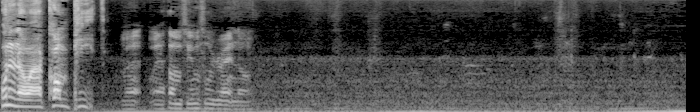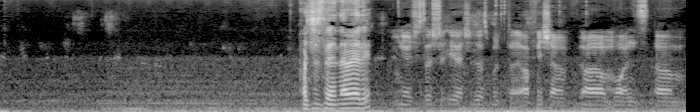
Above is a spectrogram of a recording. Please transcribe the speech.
Who know want compete. I come film food right now. What you saying already? Yeah, she said she, yeah, she just put uh, a fish on um once um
